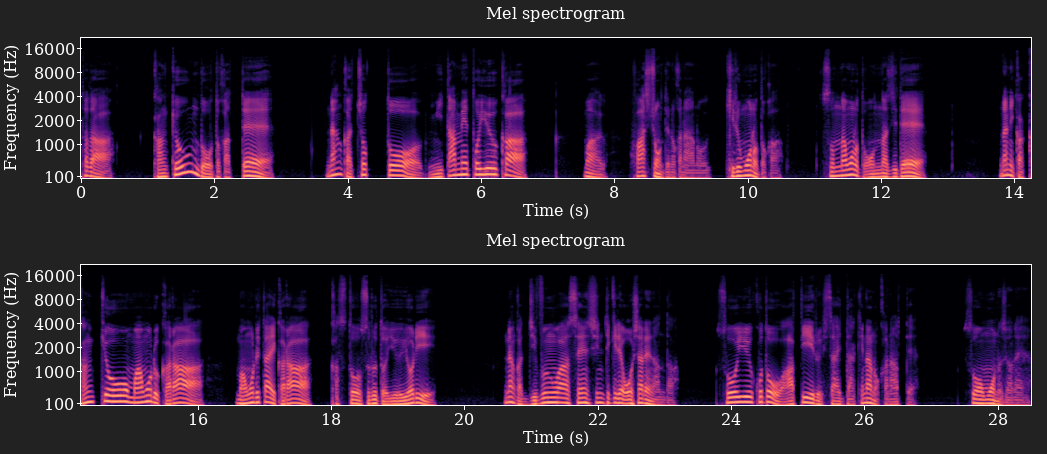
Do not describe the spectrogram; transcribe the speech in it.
ただ、環境運動とかって、なんかちょっと見た目というか、まあ、ファッションっていうのかな、あの、着るものとか、そんなものと同じで、何か環境を守るから、守りたいから活動するというより、なんか自分は先進的でおしゃれなんだ。そういうことをアピールしたいだけなのかなって、そう思うんですよね。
